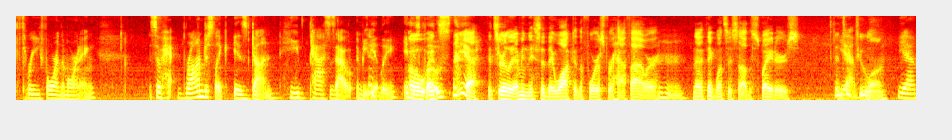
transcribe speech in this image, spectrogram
three, four in the morning. So ha- Ron just like is done. He passes out immediately in his clothes. Oh, it's yeah, it's early. I mean, they said they walked in the forest for a half hour, Mm-hmm. and I think once they saw the spiders, didn't Yeah. take too long. yeah,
